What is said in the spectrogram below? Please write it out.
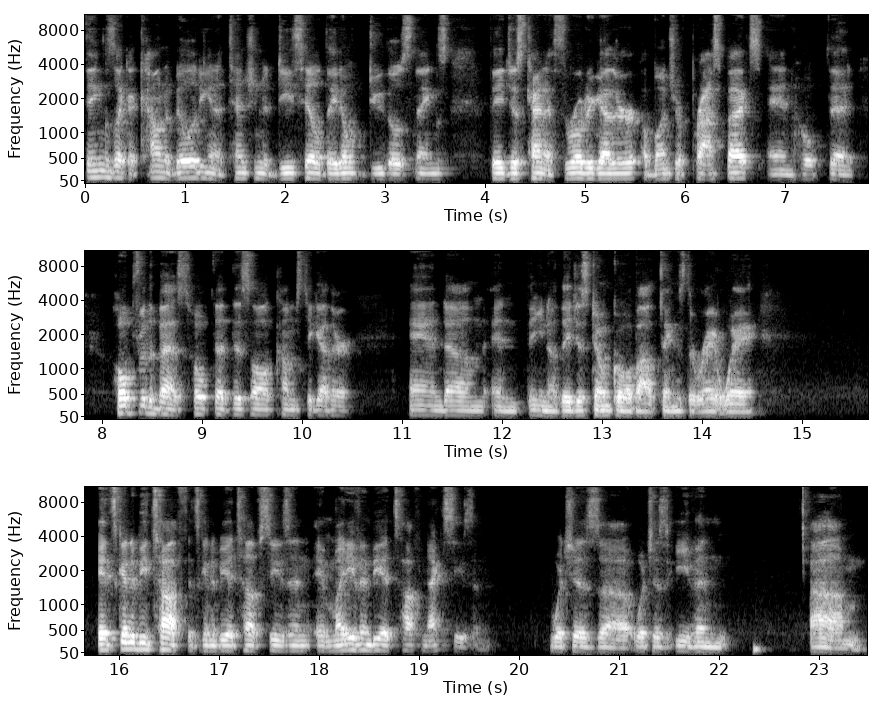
things like accountability and attention to detail, they don't do those things. They just kind of throw together a bunch of prospects and hope that hope for the best, hope that this all comes together, and um, and you know they just don't go about things the right way. It's going to be tough. It's going to be a tough season. It might even be a tough next season, which is uh, which is even um,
